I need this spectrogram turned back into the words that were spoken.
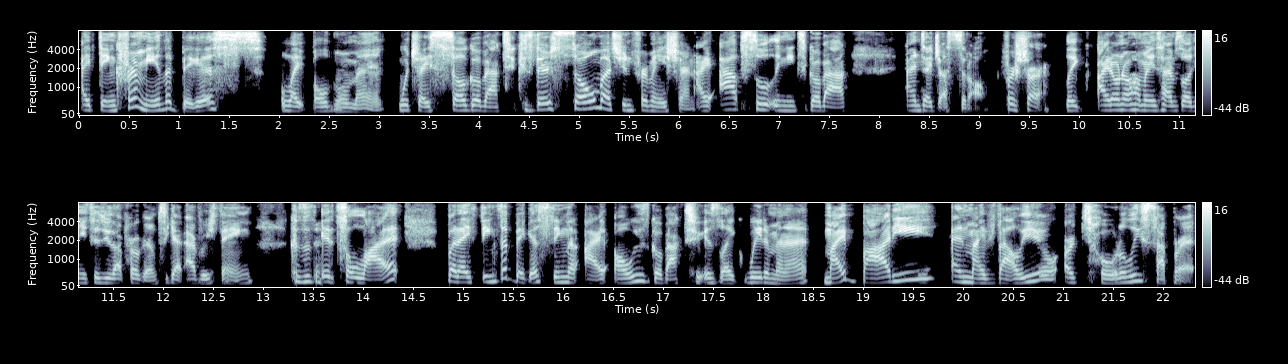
I think for me, the biggest light bulb moment, which I still go back to because there's so much information. I absolutely need to go back and digest it all for sure. Like, I don't know how many times I'll need to do that program to get everything because it's a lot. But I think the biggest thing that I always go back to is like, wait a minute, my body and my value are totally separate.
